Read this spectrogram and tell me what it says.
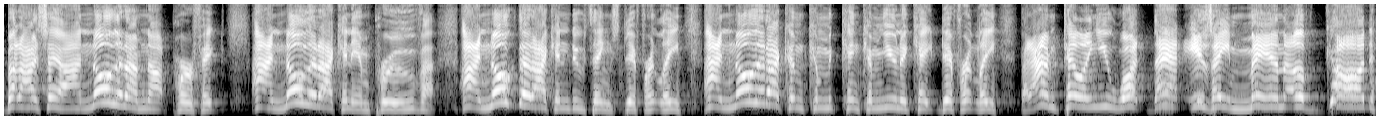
But I say, I know that I'm not perfect. I know that I can improve. I know that I can do things differently. I know that I can, com- can communicate differently. But I'm telling you what, that is a man of God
